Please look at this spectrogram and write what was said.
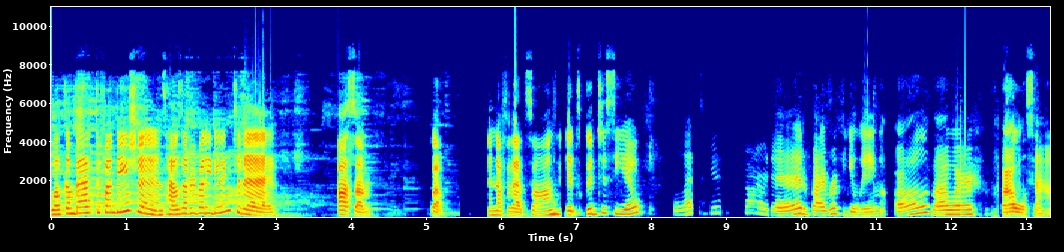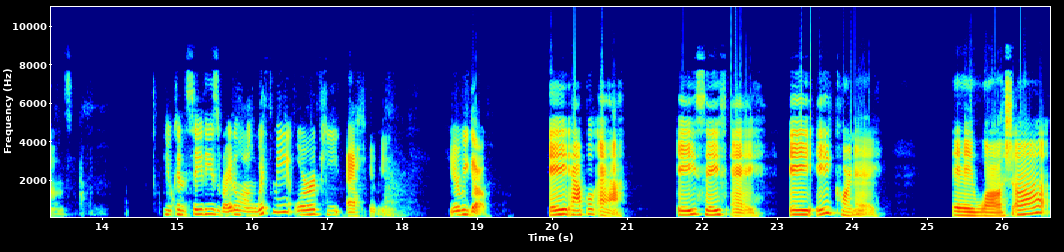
Welcome back to Fundations. How's everybody doing today? Awesome. Well, enough of that song. It's good to see you. Let's get started by reviewing all of our vowel sounds. You can say these right along with me or repeat after me. Here we go. A apple a. A safe a. A acorn a. A wash a.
